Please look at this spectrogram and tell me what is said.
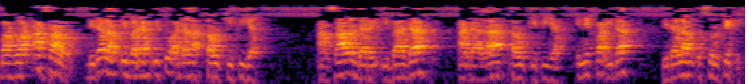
bahwa asal di dalam ibadah itu adalah tauqifiyah. Asal dari ibadah adalah tauqifiyah. Ini kaidah di dalam usul fikih.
